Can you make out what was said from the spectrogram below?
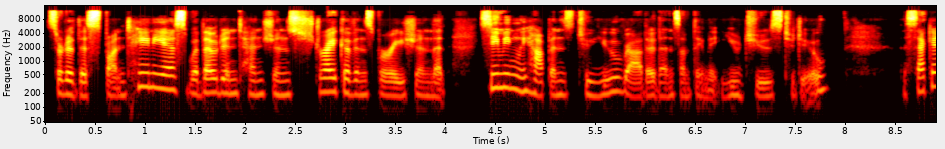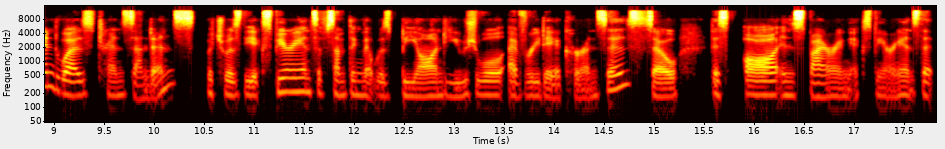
sort of this spontaneous, without intention strike of inspiration that seemingly happens to you rather than something that you choose to do. The second was transcendence, which was the experience of something that was beyond usual everyday occurrences. So, this awe inspiring experience that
